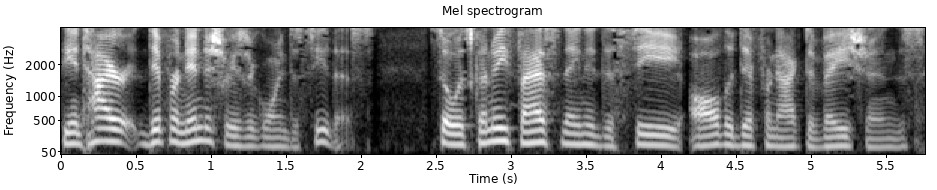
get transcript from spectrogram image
The entire different industries are going to see this. So it's going to be fascinating to see all the different activations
